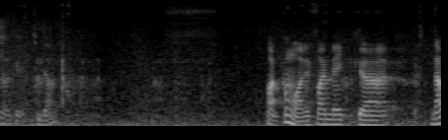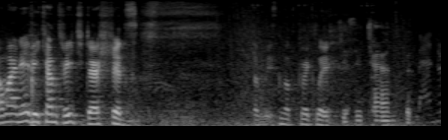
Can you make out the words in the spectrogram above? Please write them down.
Okay, two down. Oh, come on, if I make... Uh... Now my navy can't reach their shits. At least not quickly. Yes, you can, but Commander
